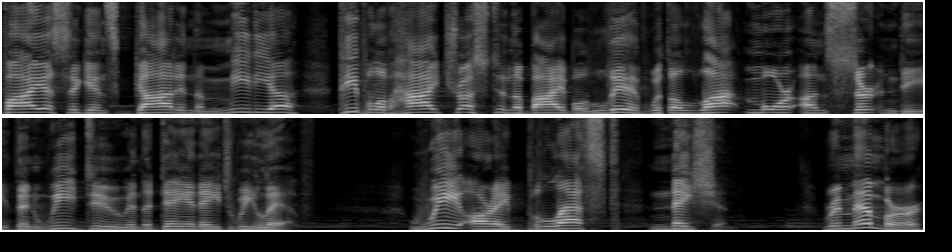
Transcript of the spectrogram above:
bias against God in the media. People of high trust in the Bible live with a lot more uncertainty than we do in the day and age we live. We are a blessed nation. Remember,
